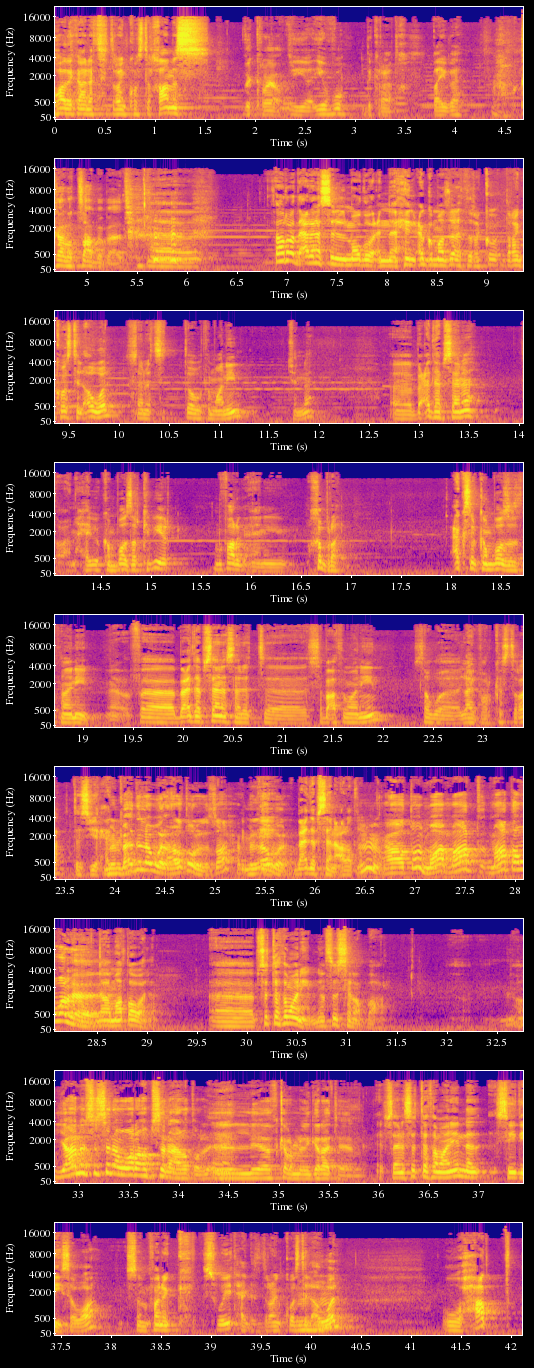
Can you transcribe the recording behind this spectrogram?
وهذه كانت Dragon Quest الخامس. ذكريات. يوفو ذكريات طيبة. كانت صعبة بعد. فنرد على نفس الموضوع انه الحين عقب ما نزلت Dragon Quest الأول سنة 86 كنا. آه بعدها بسنة طبعا حبيب composer كبير مو فارق يعني خبرة. عكس ال composers الثانيين آه فبعدها بسنة سنة آه 87 سوى live اوركسترا تسجيل حق من بعد الأول على طول صح؟ من الأول. إيه بعدها بسنة على طول. على طول. ما ما ما طولها. لا ما طولها. آه ب 86 نفس السنة الظاهر. يا نفس السنة وراها بسنة على طول اللي أذكر من اللي قريته يعني. بسنه 86 سي دي سواه Symphonic Suite حق Dragon Quest الأول وحط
